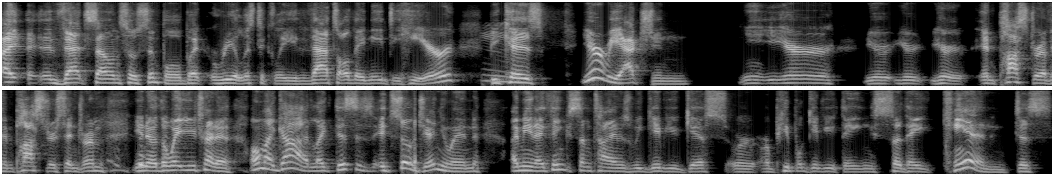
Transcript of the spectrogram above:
I, that sounds so simple, but realistically, that's all they need to hear mm. because your reaction, your your your your imposter of imposter syndrome you know the way you try to oh my god like this is it's so genuine I mean, I think sometimes we give you gifts or or people give you things so they can just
